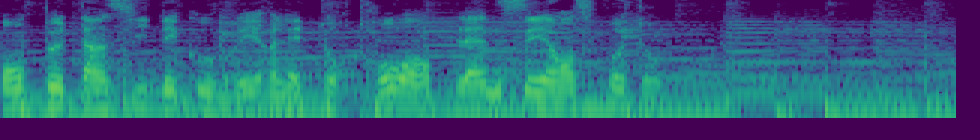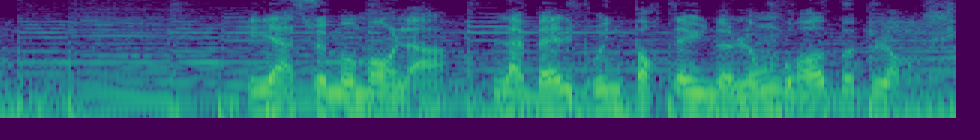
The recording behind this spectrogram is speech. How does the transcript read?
On peut ainsi découvrir les tourtereaux en pleine séance photo. Et à ce moment-là, la belle brune portait une longue robe blanche,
